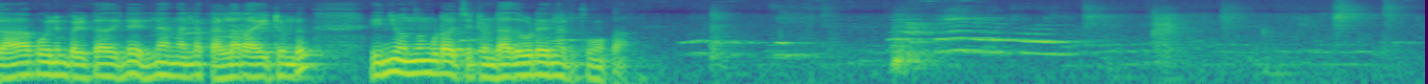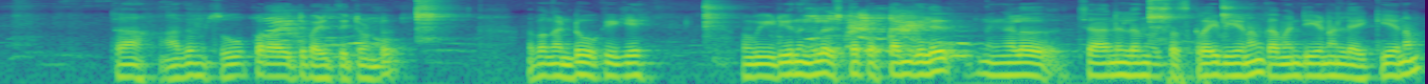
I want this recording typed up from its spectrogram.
കാ പോലും പഴുക്കാതില്ല. എല്ലാം നല്ല കളറായിട്ടുണ്ട് ഇനി ഒന്നും കൂടെ വെച്ചിട്ടുണ്ട്. അതുകൂടെ ഒന്ന് എടുത്ത് നോക്കാം. അതും സൂപ്പറായിട്ട് പഴുത്തിട്ടുണ്ട്. അപ്പം കണ്ടു നോക്കിക്കേ. വീഡിയോ നിങ്ങൾ ഇഷ്ടപ്പെട്ടെങ്കിൽ നിങ്ങൾ ചാനലൊന്ന് സബ്സ്ക്രൈബ് ചെയ്യണം കമന്റ് ചെയ്യണം ലൈക്ക് ചെയ്യണം.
